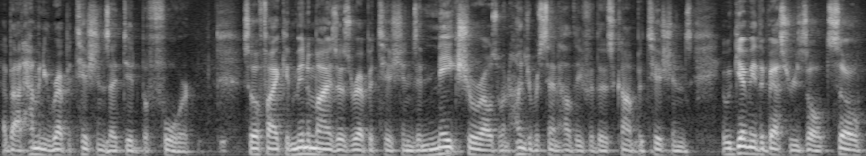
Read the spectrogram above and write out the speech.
about how many repetitions I did before. So if I could minimize those repetitions and make sure I was 100% healthy for those competitions, it would get me the best results. So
